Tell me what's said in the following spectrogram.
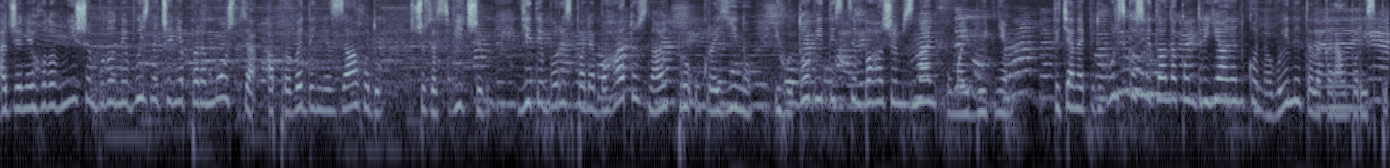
Адже найголовнішим було не визначення переможця, а проведення заходу, що засвідчив. Діти Борисполя багато знають про Україну і готові йти з цим багажем знань у майбутнє. Тетяна Підгурська, Світлана Кондріяненко. Новини телеканал Бориспіль.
